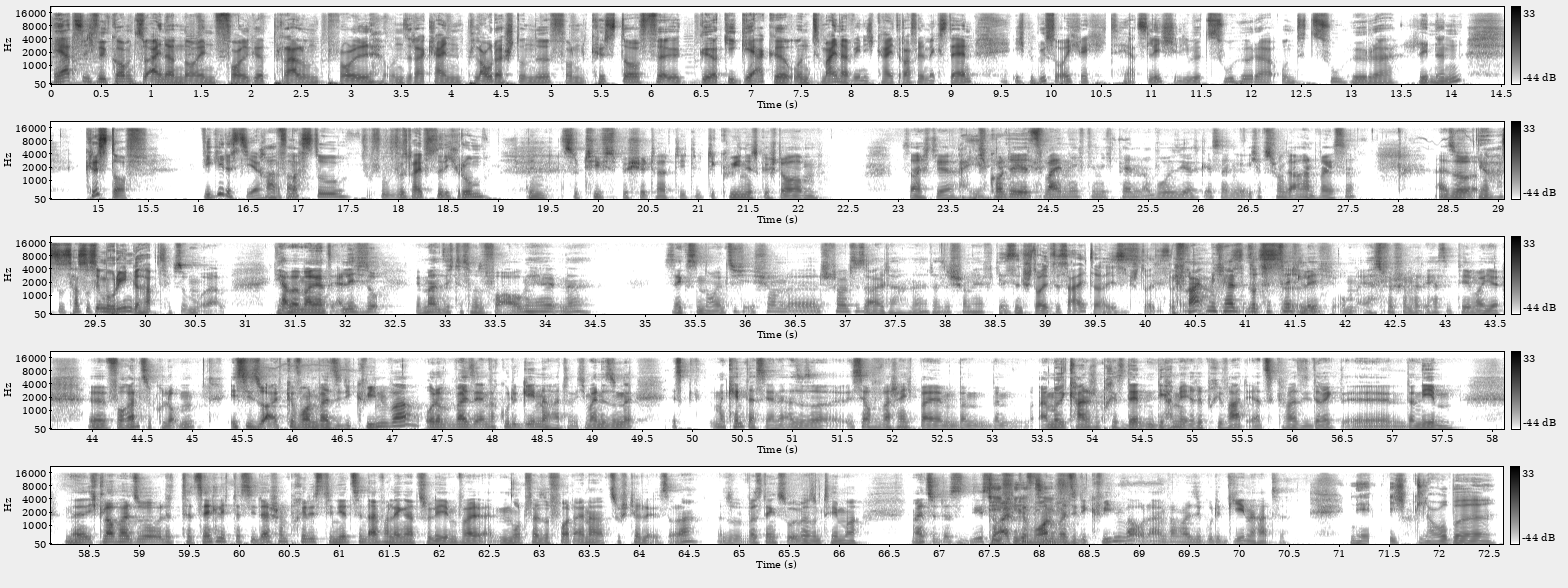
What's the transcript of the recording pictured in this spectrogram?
Herzlich willkommen zu einer neuen Folge Prall und Proll, unserer kleinen Plauderstunde von Christoph äh, Görki Gerke und meiner Wenigkeit Raphael McStan. Ich begrüße euch recht herzlich, liebe Zuhörer und Zuhörerinnen. Christoph, wie geht es dir? Rafa. Was machst du? Wo, wo treibst du dich rum? Ich bin zutiefst beschüttert. Die, die Queen ist gestorben. Sag ich dir. Ei, ich ei, konnte jetzt zwei Nächte nicht pennen, obwohl sie erst gestern. Ich hab's schon geahnt, weißt du? Also, Ja, hast du es hast du's im Urin gehabt? ich um. Ja, aber mal ganz ehrlich, so, wenn man sich das mal so vor Augen hält, ne? 96 ist schon äh, ein stolzes Alter, ne? Das ist schon heftig. Ist ein stolzes Alter. Ist ein stolzes Ich Alter. frage mich halt Das so ist, äh, tatsächlich, um erstmal schon das erste Thema hier äh, voranzukloppen, ist sie so alt geworden, weil sie die Queen war oder weil sie einfach gute Gene hatte? Ich meine, so eine, ist, man kennt das ja, ne? Also so, ist ja auch wahrscheinlich beim, beim, beim amerikanischen Präsidenten, die haben ja ihre Privatärzte quasi direkt äh, daneben. Ne? Ich glaube halt so tatsächlich, dass sie da schon prädestiniert sind, einfach länger zu leben, weil im Notfall sofort einer zur Stelle ist, oder? Also was denkst du über so ein Thema? Meinst du, dass die ist so alt Definitiv. geworden, weil sie die Queen war oder einfach, weil sie gute Gene hatte? Nee, ich glaube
